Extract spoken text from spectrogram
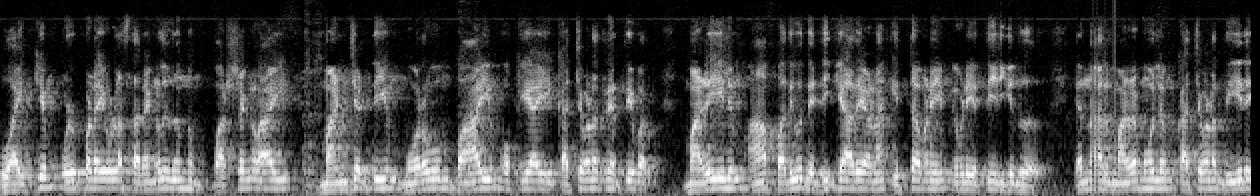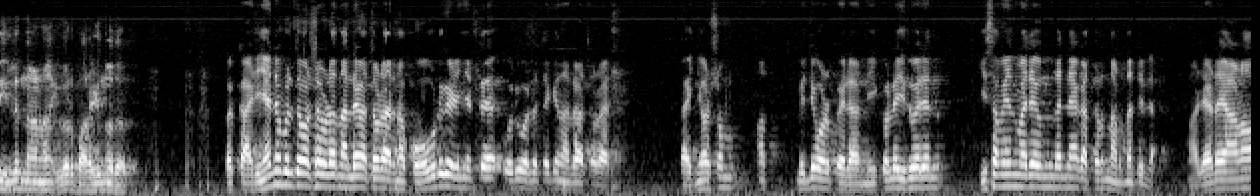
വൈക്കം ഉൾപ്പെടെയുള്ള സ്ഥലങ്ങളിൽ നിന്നും വർഷങ്ങളായി മൺചട്ടിയും മുറവും പായും ഒക്കെയായി കച്ചവടത്തിനെത്തിയവർ മഴയിലും ആ പതിവ് തെറ്റിക്കാതെയാണ് ഇത്തവണയും ഇവിടെ എത്തിയിരിക്കുന്നത്. എന്നാൽ മഴ മൂലം കച്ചവടം തീരെ ഇല്ലെന്നാണ് ഇവർ പറയുന്നത്. ഇപ്പൊ കഴിഞ്ഞ മുമ്പത്തെ വർഷം ഇവിടെ നല്ല കച്ചവടമായിരുന്നു. കോവിഡ് കഴിഞ്ഞിട്ട് ഒരു കൊല്ലത്തേക്ക് നല്ല കച്ചവടമായിരുന്നു. കഴിഞ്ഞ വർഷം വലിയ കുഴപ്പമില്ലായിരുന്നു. ഈ കൊല്ലം ഇതുവരെ ഈ സമയം വരെ ഒന്നും തന്നെ കച്ചവടം നടന്നിട്ടില്ല. മഴയുടെ ആണോ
